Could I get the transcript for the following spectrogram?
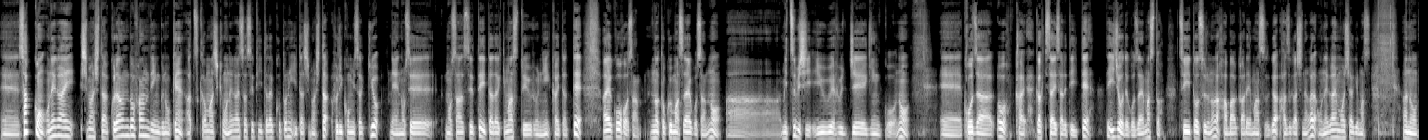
えー、昨今お願いしましたクラウドファンディングの件、厚かましくお願いさせていただくことにいたしました。振込先を、ね、載せ、載させていただきますというふうに書いてあって、あや広報さんの徳松彩子さんの、あ三菱 UFJ 銀行の、えー、講座をかが記載されていて、で、以上でございますと、ツイートをするのがはばかれますが、恥ずかしながらお願い申し上げます。あの、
